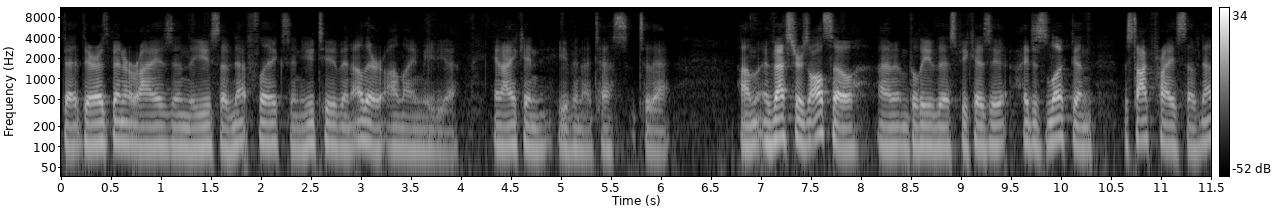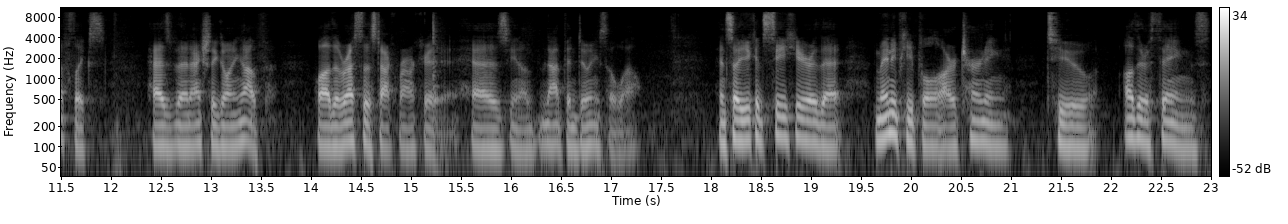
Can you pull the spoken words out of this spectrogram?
that there has been a rise in the use of Netflix and YouTube and other online media. And I can even attest to that. Um, investors also um, believe this because it, I just looked and the stock price of Netflix has been actually going up while the rest of the stock market has you know, not been doing so well. And so you can see here that many people are turning to other things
